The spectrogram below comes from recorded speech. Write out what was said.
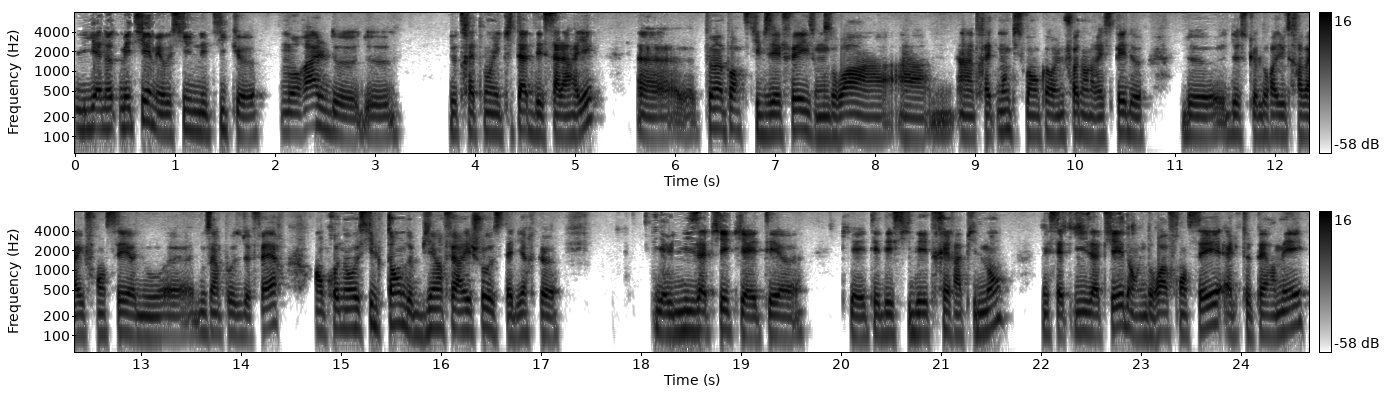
liée à notre métier, mais aussi une éthique euh, morale de, traitement équitable des salariés. Euh, peu importe ce qu'ils aient fait, ils ont droit à, un traitement qui soit encore une fois dans le respect de, ce que le droit du travail français nous, euh, nous impose de faire, en prenant aussi le temps de bien faire les choses. C'est-à-dire que il y a une mise à pied qui a été euh, qui a été décidée très rapidement, mais cette mise à pied dans le droit français, elle te permet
